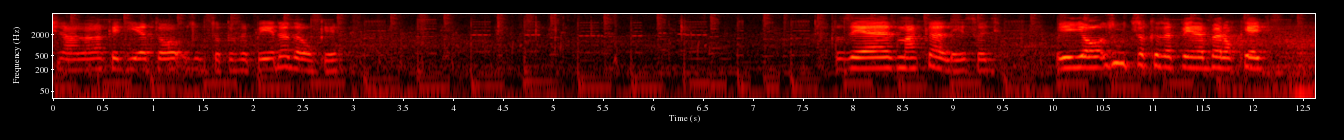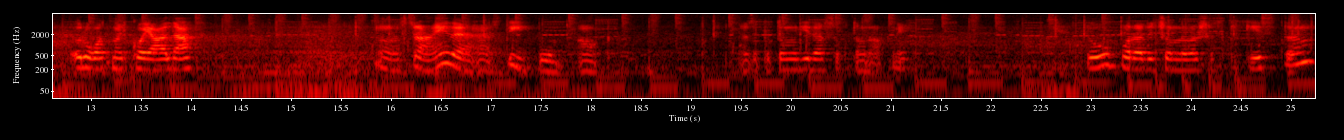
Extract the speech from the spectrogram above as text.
csinálnának egy ilyet az utca közepére, de oké. Okay. Azért ez már kellész, hogy, hogy így az utca közepére berakja egy rohadt nagy kajáldát. Azt rá ide, ezt így bum. Ok. Ezeket amúgy ide szoktam rakni. Jó, paradicsomleves, ezt kikészítem.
